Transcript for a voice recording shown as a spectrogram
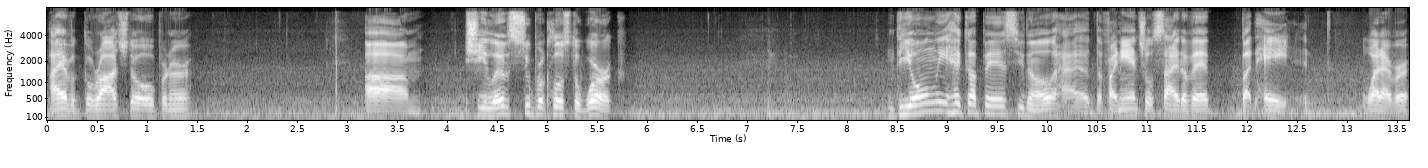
I have a garage door opener. Um, she lives super close to work. The only hiccup is, you know, the financial side of it, but hey, whatever.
